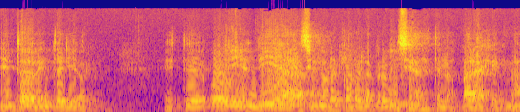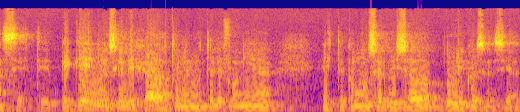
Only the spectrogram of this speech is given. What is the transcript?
en todo el interior. Este, hoy en día, si uno recorre la provincia, hasta en los parajes más este, pequeños y alejados, tenemos telefonía este, como un servicio público esencial.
